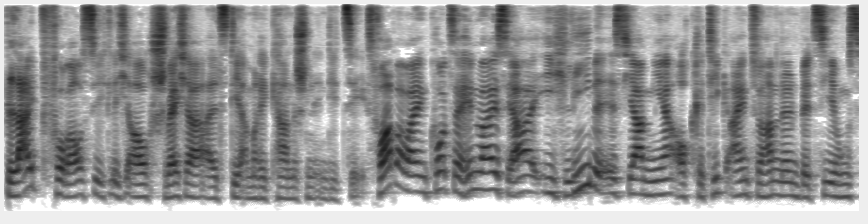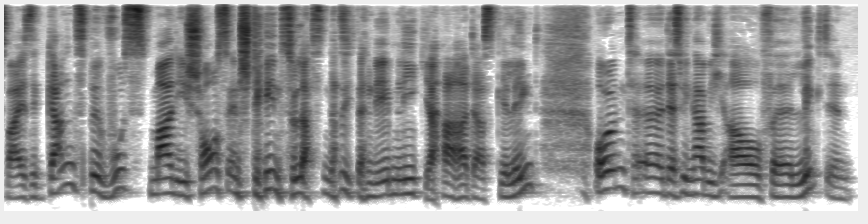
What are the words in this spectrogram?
bleibt voraussichtlich auch schwächer als die amerikanischen Indizes. Vorab aber ein kurzer Hinweis, ja, ich liebe es ja, mir auch Kritik einzuhandeln, beziehungsweise ganz bewusst mal die Chance entstehen zu lassen, dass ich daneben liege. Ja, das gelingt. Und äh, deswegen habe ich auf äh, LinkedIn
